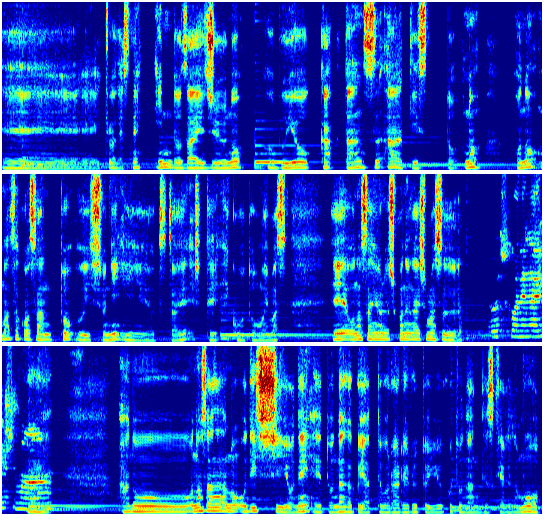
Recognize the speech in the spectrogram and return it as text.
えー、今日はですねインド在住の舞踊家ダンスアーティストの小野雅子さんと一緒にお伝えしていこうと思います。えー、小野さんよろしくお願いします。よろしくお願いします。はいあの小野さんあのオディッシーをね、えーと、長くやっておられるということなんですけれども、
